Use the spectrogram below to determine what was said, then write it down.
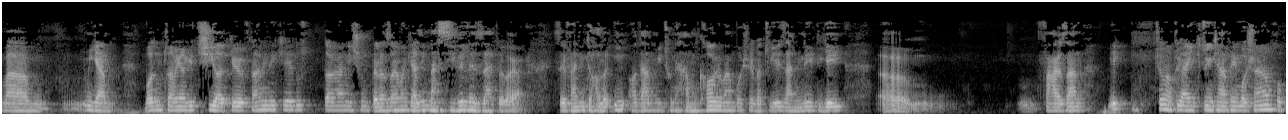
و میگم باز می‌تونم بگم که چی یاد گرفتم اینه که دوست دارن ایشون به نظر من که از این مسیر لذت ببرن. صرفا اینکه حالا این آدم می‌تونه همکار من باشه و توی زمینه دیگه فرزن یک چون توی این توی این کمپین باشم خب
